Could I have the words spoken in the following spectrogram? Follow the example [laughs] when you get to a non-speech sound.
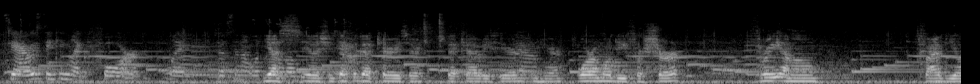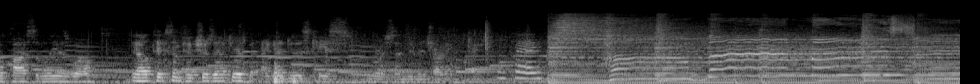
See, I was thinking like four. Like, doesn't it look Yes, a little... yeah, she's definitely got caries here. She's got cavities here Yeah. and here. Four MOD for sure. Three MO. Five DO possibly as well. Yeah, I'll take some pictures afterwards, but I gotta do this case. I'm gonna send you the charting. Okay. Okay,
